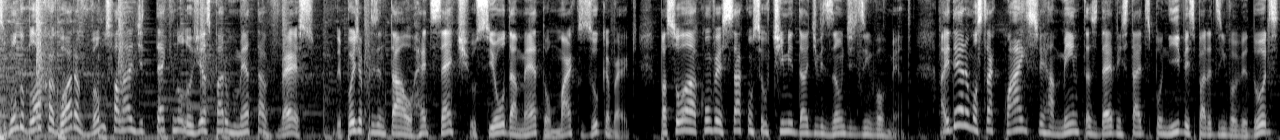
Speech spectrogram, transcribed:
Segundo bloco agora, vamos falar de tecnologias para o metaverso. Depois de apresentar o headset, o CEO da Meta, Mark Zuckerberg, passou a conversar com seu time da divisão de desenvolvimento. A ideia era mostrar quais ferramentas devem estar disponíveis para desenvolvedores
